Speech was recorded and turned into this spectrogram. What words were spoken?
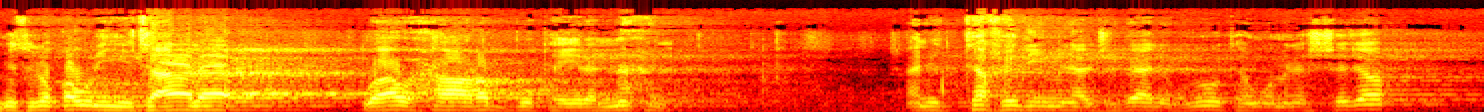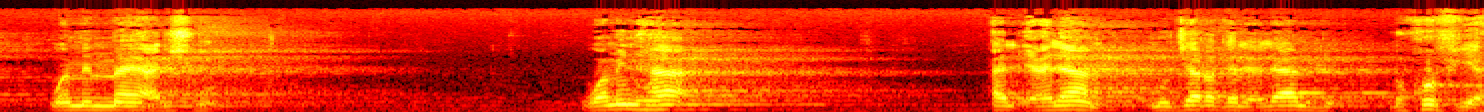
مثل قوله تعالى وأوحى ربك إلى النحل أن اتخذي من الجبال بيوتا ومن الشجر ومما يعرشون ومنها الإعلام مجرد الإعلام بخفية.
